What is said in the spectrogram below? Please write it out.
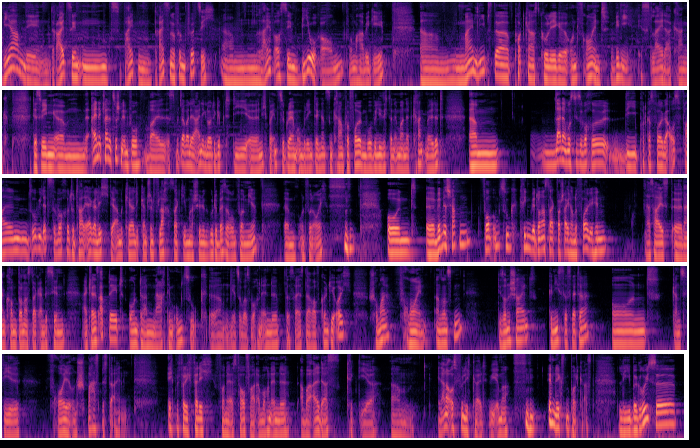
Wir haben den 13.02. 13.45 Uhr ähm, live aus dem Bioraum vom HBG. Ähm, mein liebster Podcast-Kollege und Freund Willi ist leider krank. Deswegen ähm, eine kleine Zwischeninfo, weil es mittlerweile ja einige Leute gibt, die äh, nicht bei Instagram unbedingt den ganzen Kram verfolgen, wo Willi sich dann immer nett krank meldet. Ähm, leider muss diese Woche die Podcast-Folge ausfallen, so wie letzte Woche. Total ärgerlich. Der arme Kerl liegt ganz schön flach, sagt ihm mal schöne gute Besserung von mir ähm, und von euch. und äh, wenn wir es schaffen, vorm Umzug kriegen wir Donnerstag wahrscheinlich noch eine Folge hin. Das heißt, äh, dann kommt Donnerstag ein bisschen ein kleines Update und dann nach dem Umzug ähm, jetzt übers Wochenende. Das heißt, darauf könnt ihr euch schon mal freuen. Ansonsten, die Sonne scheint, genießt das Wetter und ganz viel Freude und Spaß bis dahin. Ich bin völlig fertig von der SV-Fahrt am Wochenende, aber all das kriegt ihr ähm, in aller Ausführlichkeit, wie immer, im nächsten Podcast. Liebe Grüße!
